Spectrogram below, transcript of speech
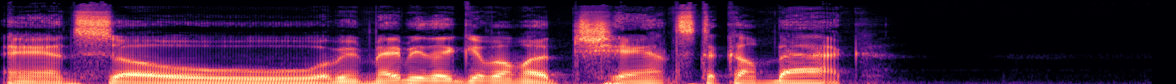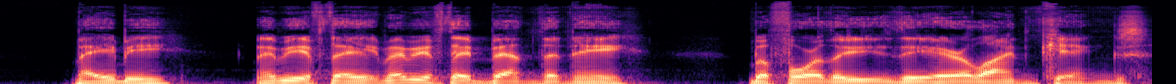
and so I mean maybe they give them a chance to come back. Maybe, maybe if they maybe if they bend the knee before the the airline kings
